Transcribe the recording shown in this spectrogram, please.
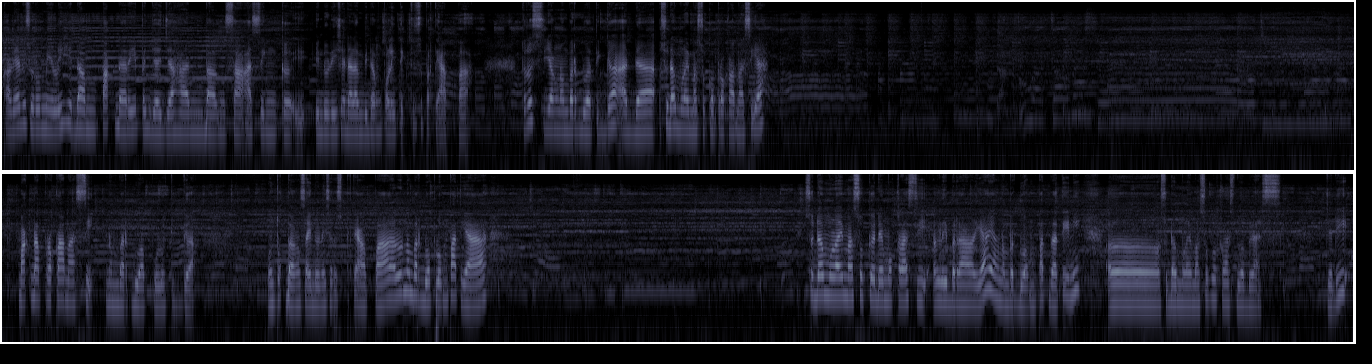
kalian disuruh milih dampak dari penjajahan bangsa asing ke Indonesia dalam bidang politik itu seperti apa. Terus yang nomor 23 ada sudah mulai masuk ke proklamasi ya. Makna proklamasi nomor 23 untuk bangsa Indonesia itu seperti apa? Lalu nomor 24 ya. Sudah mulai masuk ke demokrasi liberal ya yang nomor 24 berarti ini uh, sudah mulai masuk ke kelas 12 jadi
